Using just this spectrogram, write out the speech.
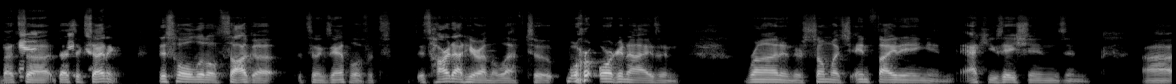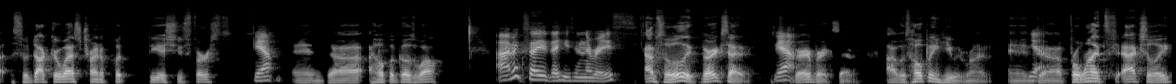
that's uh, that's exciting. This whole little saga, it's an example of it's it's hard out here on the left to organize and run, and there's so much infighting and accusations, and uh, so Dr. West trying to put the issues first. Yeah, and uh, I hope it goes well. I'm excited that he's in the race. Absolutely, very excited. Yeah, very very excited. I was hoping he would run, and yeah. uh, for once, actually,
